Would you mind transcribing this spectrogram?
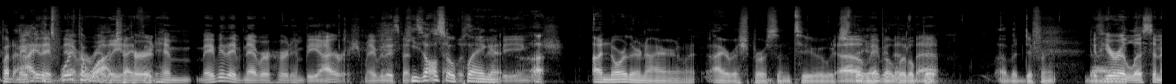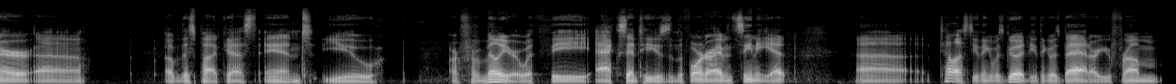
but Maybe I, they've it's worth never a watch. really I heard him. Maybe they've never heard him be Irish. Maybe they spent. He's also time playing a, a, a Northern Ireland, Irish person too, which Oh, they have a little that. bit of a different. if you're a listener uh, of this podcast and you are familiar with the accent he used in The Foreigner, I haven't seen it yet. Uh, tell us. Do you think it was good? Do you think it was bad? Are you from?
